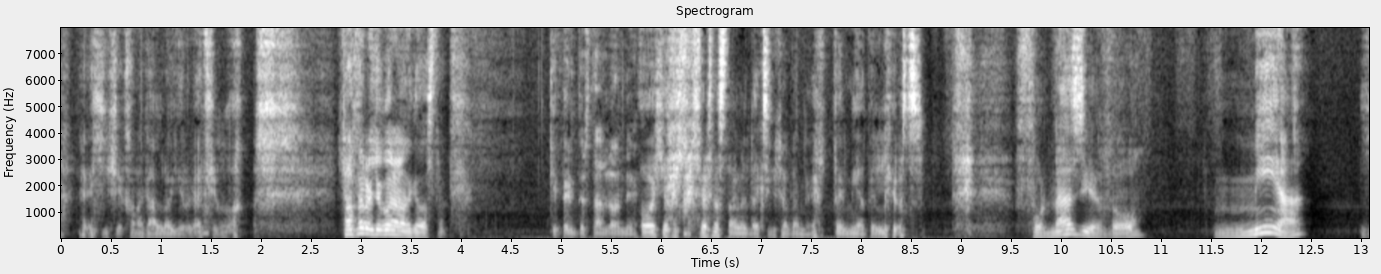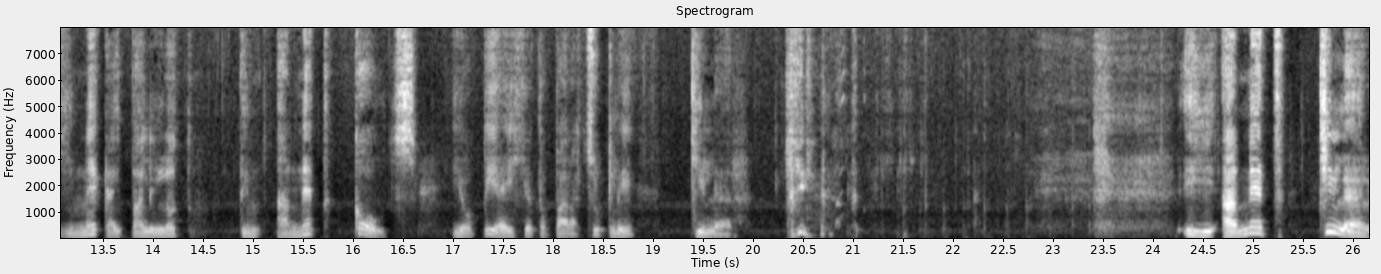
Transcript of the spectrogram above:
Έχει, έχω ένα καλό γύρο, κάτι εγώ. Θα φέρω κι εγώ έναν αντικαταστάτη. Και φέρνει το σταλόνε. Όχι, όχι, θα φέρω το σταλόνε, εντάξει, και θα ήταν ταινία τελείως. Φωνάζει εδώ μία γυναίκα υπάλληλό του, την Ανέτ Coates, η οποία είχε το παρατσούκλι Killer. Η Ανέτ Killer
